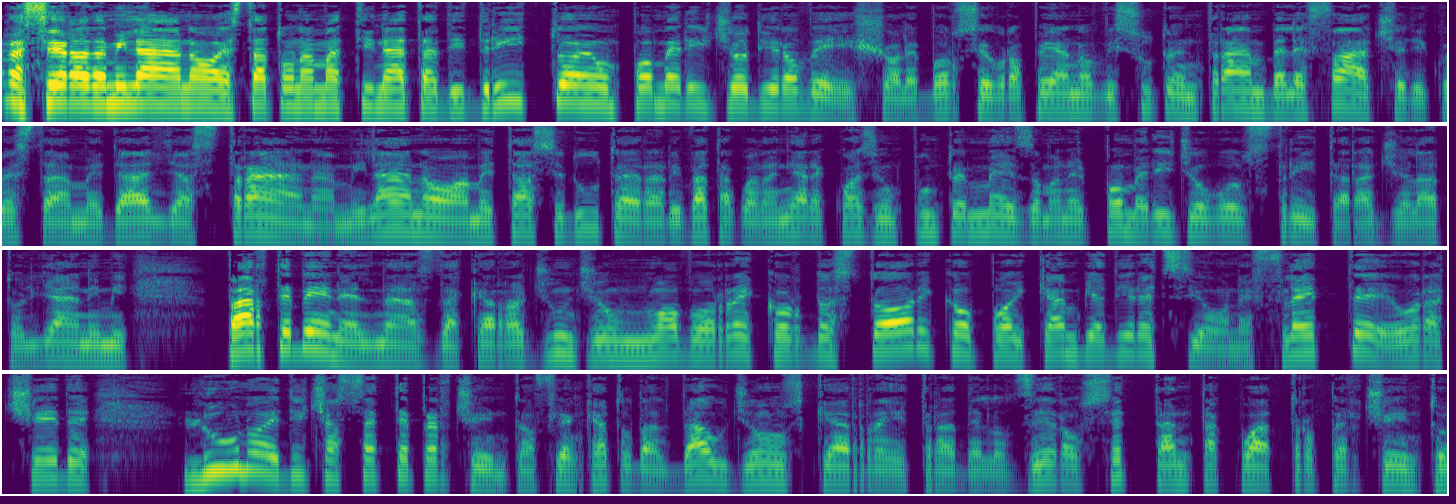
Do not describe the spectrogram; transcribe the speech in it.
Buonasera da Milano, è stata una mattinata di dritto e un pomeriggio di rovescio. Le borse europee hanno vissuto entrambe le facce di questa medaglia strana. Milano a metà seduta era arrivata a guadagnare quasi un punto e mezzo, ma nel pomeriggio Wall Street ha raggelato gli animi. Parte bene il Nasdaq, raggiunge un nuovo record storico, poi cambia direzione, flette e ora cede l'1,17%, affiancato dal Dow Jones che arretra dello 0,74%.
